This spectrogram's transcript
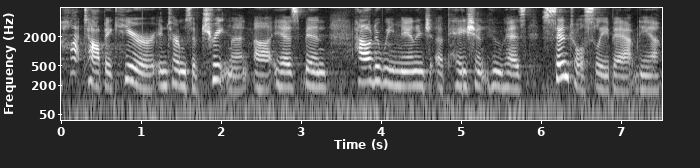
hot topic here in terms of treatment uh, has been how do we manage a patient who has central sleep apnea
